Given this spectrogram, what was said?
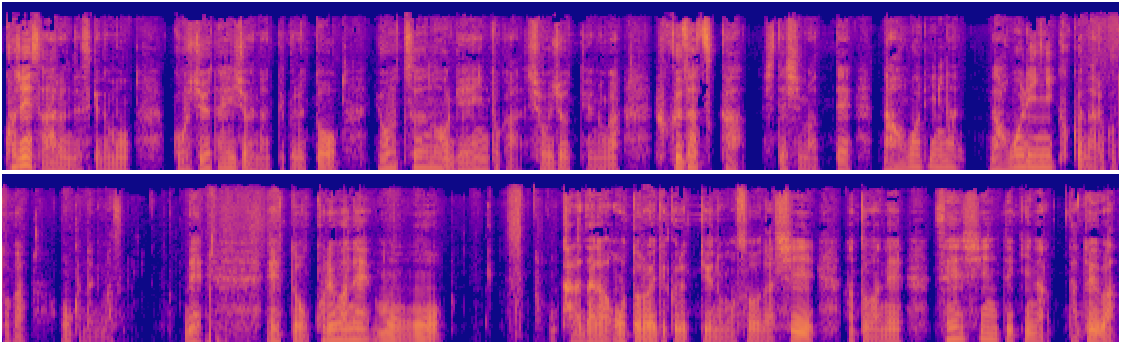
個人差あるんですけども、50代以上になってくると、腰痛の原因とか症状っていうのが複雑化してしまって、治りな、治りにくくなることが多くなります。で、えっ、と、これはね、もう、体が衰えてくるっていうのもそうだし、あとはね、精神的な、例えば、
